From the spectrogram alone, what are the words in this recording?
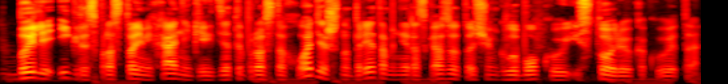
были игры с простой механикой, где ты просто ходишь, но при этом они рассказывают очень глубокую историю какую-то.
